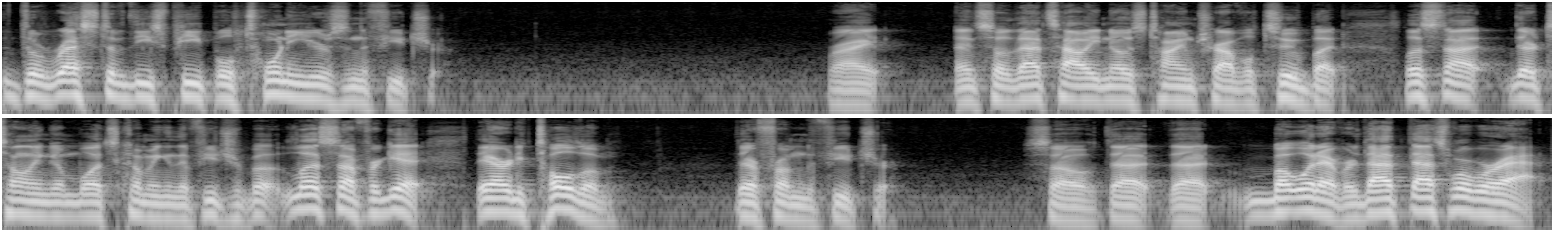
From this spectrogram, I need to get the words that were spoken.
the rest of these people 20 years in the future right? And so that's how he knows time travel too. But let's not, they're telling him what's coming in the future. But let's not forget, they already told him they're from the future. So that, that, but whatever, that, that's where we're at.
